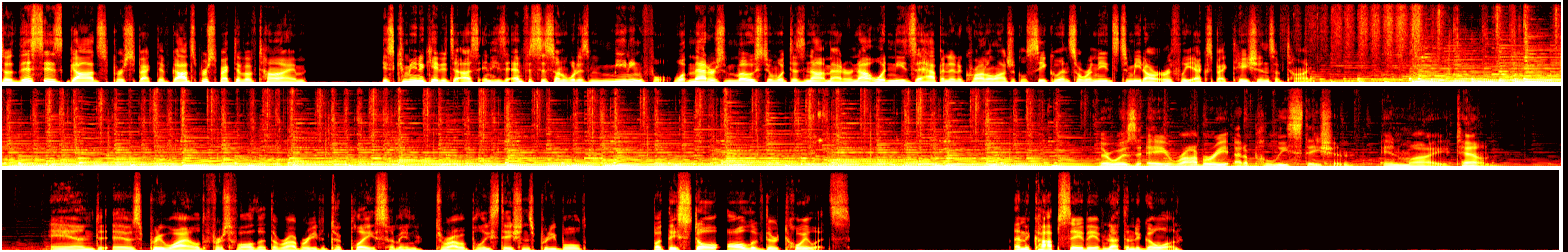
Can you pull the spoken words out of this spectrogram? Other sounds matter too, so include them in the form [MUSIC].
So this is God's perspective. God's perspective of time is communicated to us in his emphasis on what is meaningful, what matters most and what does not matter, not what needs to happen in a chronological sequence or what needs to meet our earthly expectations of time. There was a robbery at a police station in my town. And it was pretty wild, first of all, that the robbery even took place. I mean, to rob a police station is pretty bold. But they stole all of their toilets. And the cops say they have nothing to go on.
